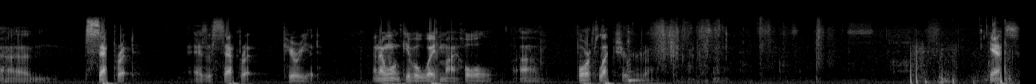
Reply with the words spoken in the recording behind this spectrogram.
um, separate, as a separate period. And I won't give away my whole uh, fourth lecture. Yes.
